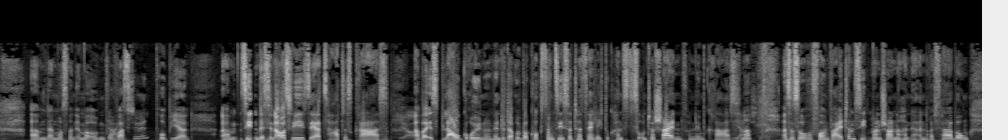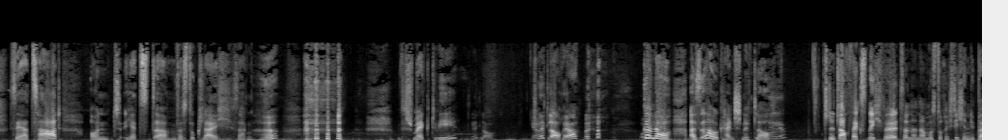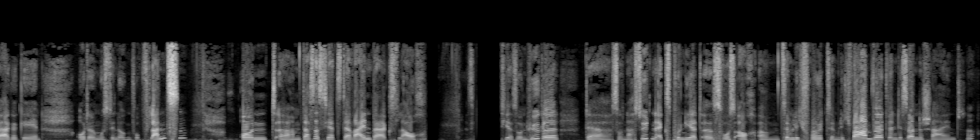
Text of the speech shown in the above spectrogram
Ähm, dann muss man immer irgendwo Dankeschön. was probieren. Ähm, sieht ein bisschen aus wie sehr zartes Gras, ja. aber ist blaugrün. Und wenn du darüber guckst, dann siehst du tatsächlich, du kannst es unterscheiden von dem Gras. Ja, ne? Also so von weitem sieht man schon eine andere Färbung, sehr zart. Und jetzt ähm, wirst du gleich sagen, hä? Schmeckt wie? Schnittlauch. Ja. Schnittlauch, ja. genau. Also ist aber kein Schnittlauch. Nee. Schnittlauch wächst nicht wild, sondern da musst du richtig in die Berge gehen oder musst ihn irgendwo pflanzen. Und ähm, das ist jetzt der Weinbergslauch. Hier so ein Hügel, der so nach Süden exponiert ist, wo es auch ähm, ziemlich früh ziemlich warm wird, wenn die Sonne scheint. Ne?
